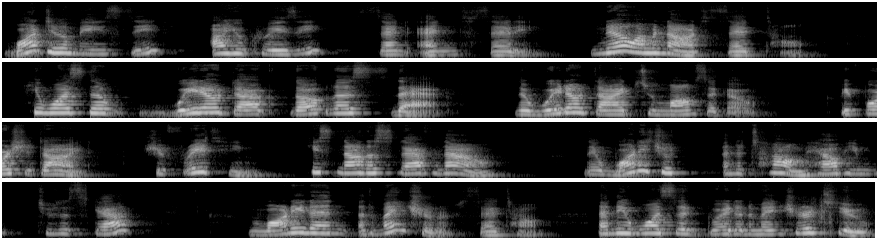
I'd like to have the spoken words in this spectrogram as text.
What do you mean, Sid? Are you crazy? said Aunt Sally. No, I'm not, said Tom. He was the widow Doug Douglas Slab. The widow died two months ago. Before she died, she freed him. He's not a slave now. Then why did you and Tom help him to escape? Wanted an adventure, said Tom, and it was a great adventure too.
